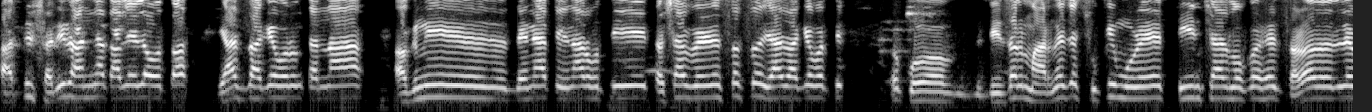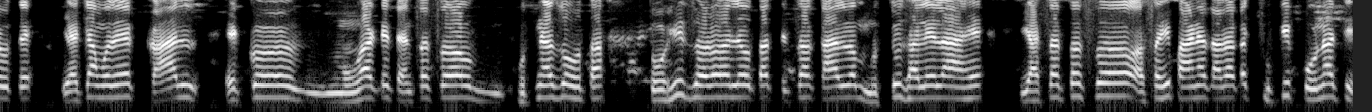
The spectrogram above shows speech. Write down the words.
पार्थिव शरीर आणण्यात आलेलं होतं. याच जागेवरून त्यांना अग्नी देण्यात येणार होती. तशा वेळेसच या जागेवरती डिझेल मारण्याच्या चुकीमुळे तीन चार लोक हे जळले होते. याच्यामध्ये काल एक मुंगाटे त्यांचाच पुतण्या जो होता तोही जळाले होता. त्याचा काल मृत्यू झालेला आहे. याच्यातच असंही पाहण्यात आलं का चुकी कोणाची?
